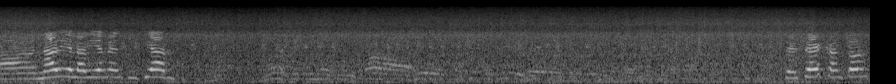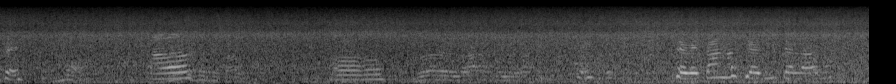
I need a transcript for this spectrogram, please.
Ah, nadie la viene a ensuciar. ¿Se seca entonces? Ah. Ah. Se ve tan aseadita el agua.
